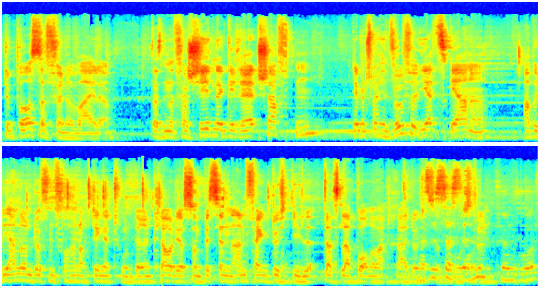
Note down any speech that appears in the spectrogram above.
du brauchst dafür eine Weile. Das sind verschiedene Gerätschaften. Dementsprechend würfel jetzt gerne, aber die anderen dürfen vorher noch Dinge tun, während Claudius so ein bisschen anfängt, durch die, das Labormaterial Was ist das denn für ein Wurf?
